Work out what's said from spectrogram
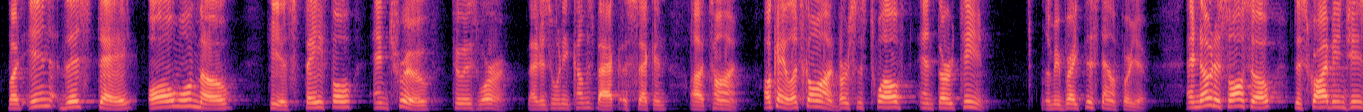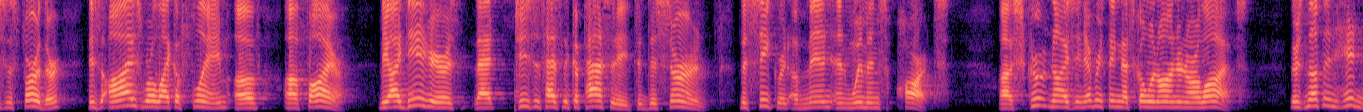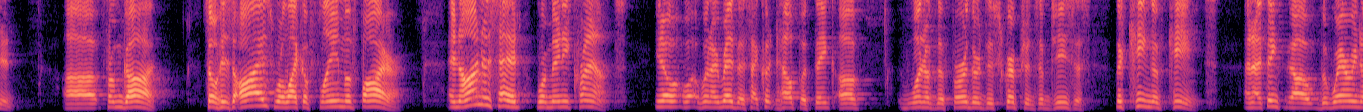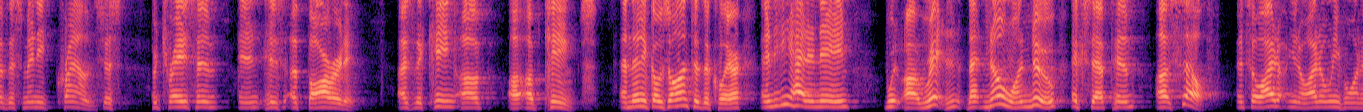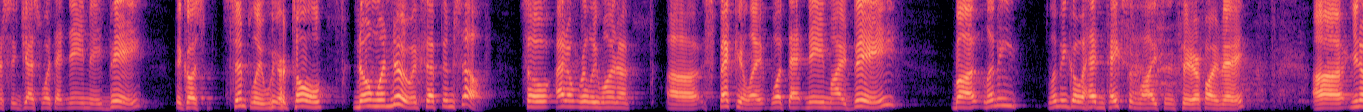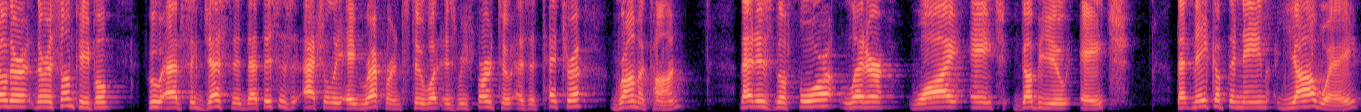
but in this day all will know he is faithful and true to his word. That is when he comes back a second uh, time. Okay, let's go on. Verses 12 and 13. Let me break this down for you. And notice also, describing Jesus further, his eyes were like a flame of uh, fire. The idea here is that Jesus has the capacity to discern the secret of men and women's hearts, uh, scrutinizing everything that's going on in our lives. There's nothing hidden uh, from God. So his eyes were like a flame of fire, and on his head were many crowns. You know, when I read this, I couldn't help but think of one of the further descriptions of Jesus, the King of Kings. And I think uh, the wearing of this many crowns just portrays him in his authority as the King of, uh, of Kings. And then it goes on to declare, and he had a name uh, written that no one knew except himself. And so I, you know, I don't even want to suggest what that name may be, because simply we are told no one knew except himself. So I don't really want to uh, speculate what that name might be, but let me let me go ahead and take some license here, if I may. Uh, you know, there there are some people who have suggested that this is actually a reference to what is referred to as a tetragrammaton. That is the four-letter YHWH that make up the name Yahweh,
